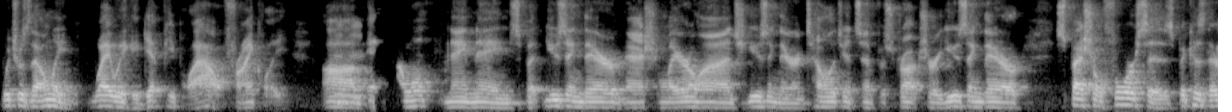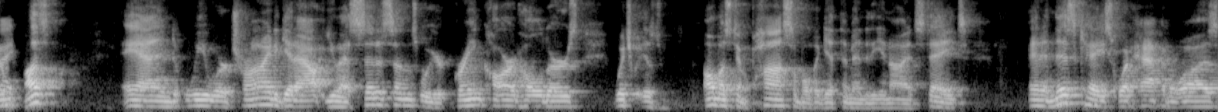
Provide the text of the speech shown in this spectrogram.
which was the only way we could get people out, frankly. Um, mm-hmm. I won't name names, but using their national airlines, using their intelligence infrastructure, using their special forces because they're right. Muslim and we were trying to get out U.S. citizens, we were green card holders, which is almost impossible to get them into the United States. And in this case, what happened was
